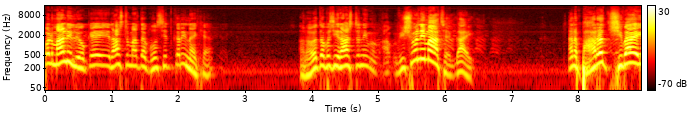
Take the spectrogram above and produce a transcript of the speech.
પણ માની લ્યો કે રાષ્ટ્રમાતા ઘોષિત કરી નાખ્યા. અને હવે તો પછી રાષ્ટ્રની વિશ્વની માં છે ગાય. અને ભારત સિવાય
